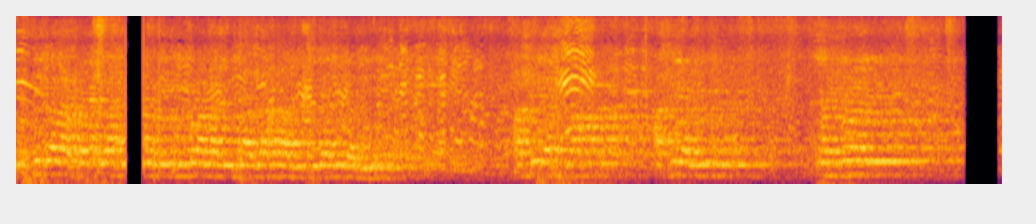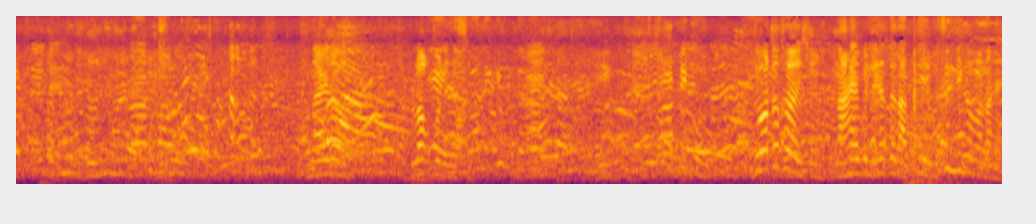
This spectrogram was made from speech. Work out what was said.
istiqalah দুটা থৈছো নাহে বুলি সিহঁতে ৰাতি আহিব চিনি খাব নাহে।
